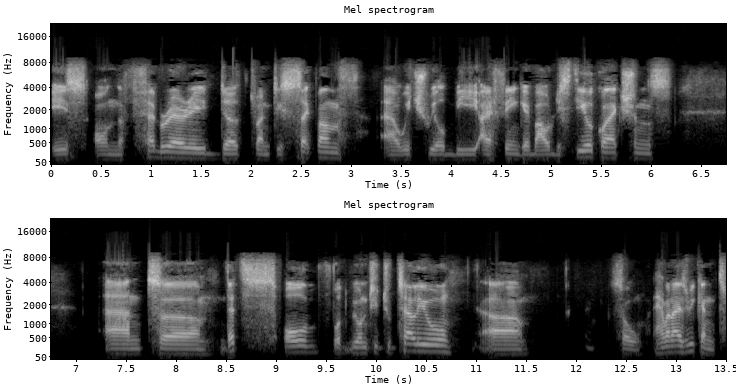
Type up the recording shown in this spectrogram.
is on February the 22nd, uh, which will be, I think, about the steel connections. And uh, that's all what we wanted to tell you. Uh, so have a nice weekend.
